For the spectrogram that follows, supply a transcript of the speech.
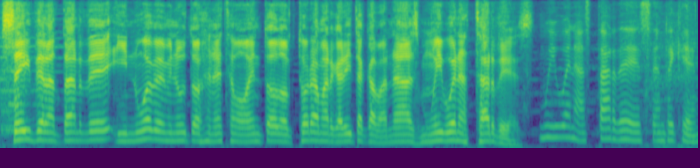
6 de la tarde y 9 minutos en este momento. Doctora Margarita Cabanás, muy buenas tardes. Muy buenas tardes, Enrique.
